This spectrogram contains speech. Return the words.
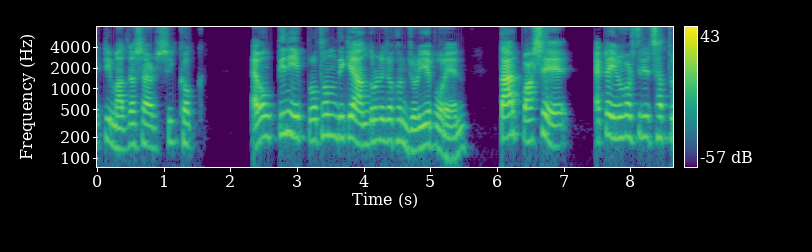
একটি মাদ্রাসার শিক্ষক এবং তিনি প্রথম দিকে আন্দোলনে যখন জড়িয়ে পড়েন, তার পাশে একটা ইউনিভার্সিটির ছাত্র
